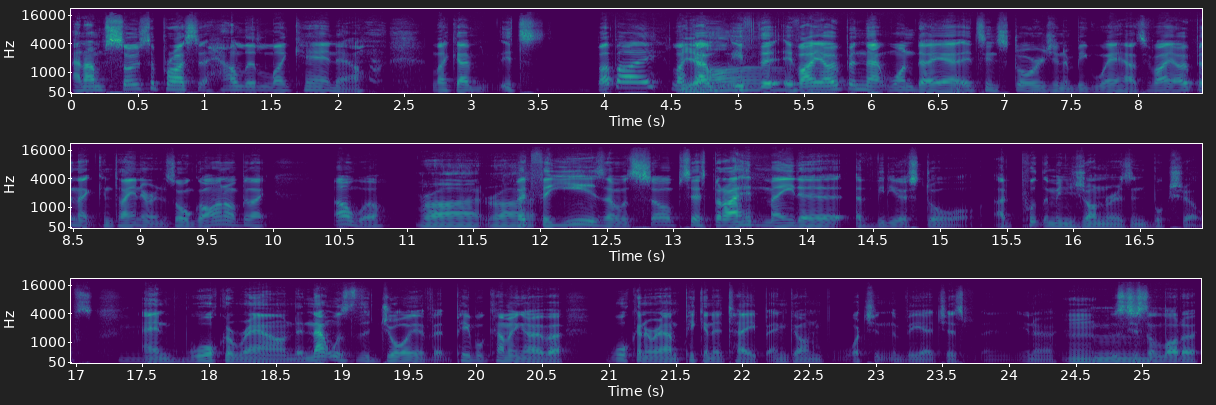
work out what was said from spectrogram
And I'm so surprised at how little I care now. like, I'm, it's bye bye. Like, Yeah. I, if, the, if I open that one day, uh, it's in storage in a big warehouse. If I open that container and it's all gone, I'll be like, oh, well. right, right. But for years, I was so obsessed. But I had made a, a video store. I'd put them in genres and bookshelves hmm. and walk around. And that was the joy of it. People coming over, walking around, picking a tape and going and watching the VHS. And, you know, hmm. it was just a lot of.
